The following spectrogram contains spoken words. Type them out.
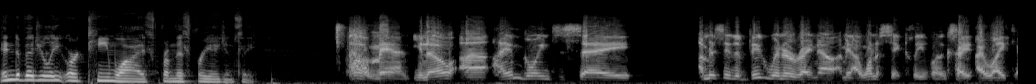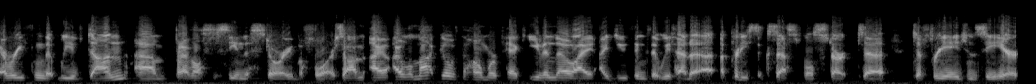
individually or team wise, from this free agency? Oh man, you know, uh, I am going to say I'm going to say the big winner right now. I mean, I want to say Cleveland because I, I, like everything that we've done, um, but I've also seen this story before. So I, I will not go with the homer pick, even though I, I do think that we've had a, a, pretty successful start to, to free agency here.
